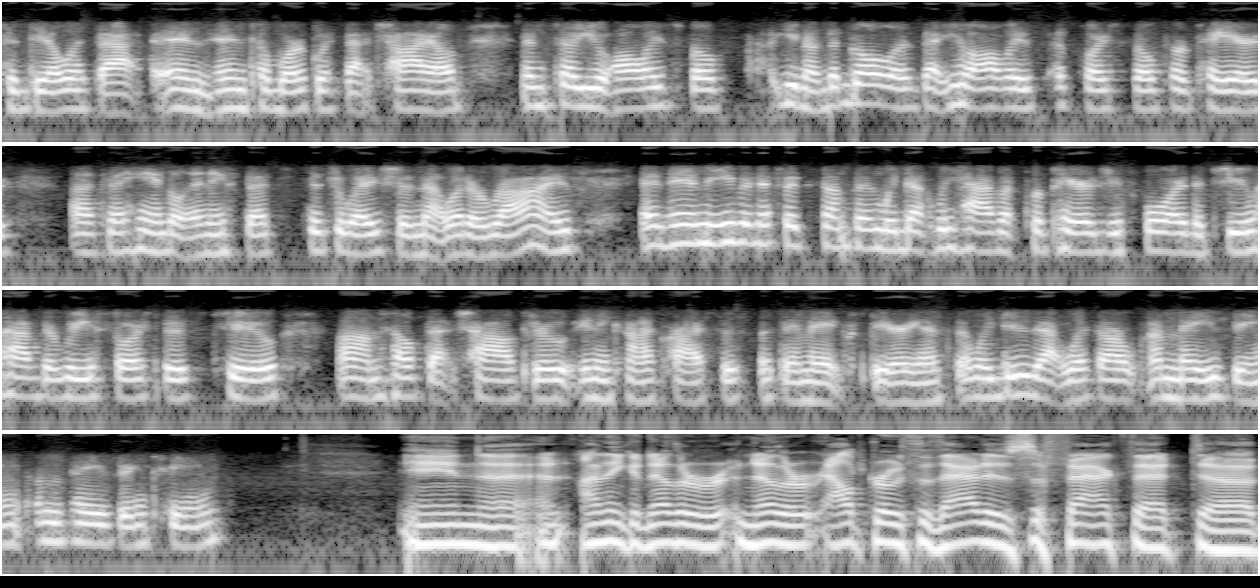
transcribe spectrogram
to deal with that and, and to work with that child. And so you always feel, you know, the goal is that you always, of course, feel prepared uh, to handle any such situation that would arise. And, and even if it's something we don't, we haven't prepared you for, that you have the resources to um, help that child through any kind of crisis that they may experience. And we do that with our amazing, amazing team. And, uh, and I think another another outgrowth of that is the fact that uh,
